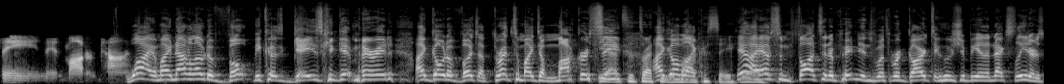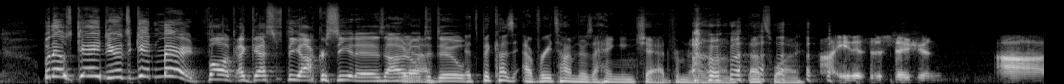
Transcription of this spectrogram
seen in modern times. Why am I not allowed to vote because gays can get married? I go to vote. It's a threat to my democracy. Yeah, it's a threat to I go democracy, like, yeah, yeah. I have some thoughts and opinions with regard to who should be the next leaders. But those gay dudes are getting married. Fuck. I guess theocracy it is. I don't know what to do. It's because every time there's a hanging Chad from now on. That's why. Uh, it is a decision uh,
